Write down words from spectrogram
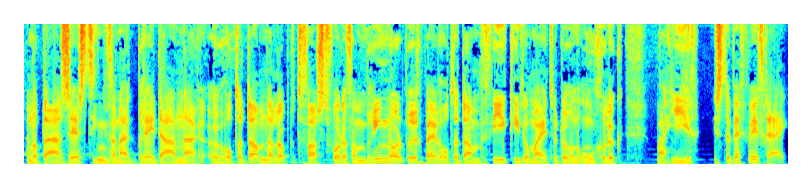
En op de A16 vanuit Breda naar Rotterdam. Daar loopt het vast voor de Van Brien Noordbrug bij Rotterdam. 4 kilometer door een ongeluk. Maar hier is de weg weer vrij.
